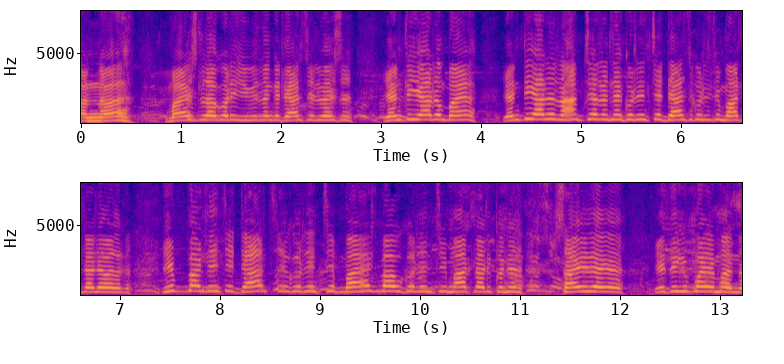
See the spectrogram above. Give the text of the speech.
అన్న మహేష్లో కూడా ఈ విధంగా dance elevation NTR NTR Ram Charan గురించి డ్యాన్స్ గురించి మాట్లాడేవాళ్ళు. ఇప్పటి నుంచి డ్యాన్స్ గురించి మహేష్ బాబు గురించి మాట్లాడుకునే శైలి ఎదిగిపోయామన్న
